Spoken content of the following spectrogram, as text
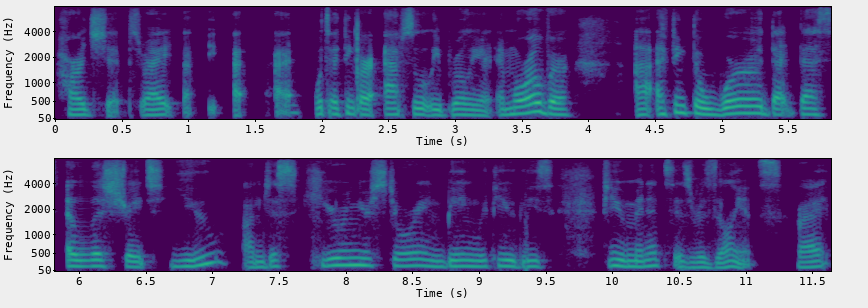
hardships, right? I, I, which I think are absolutely brilliant. And moreover, I think the word that best illustrates you, I'm just hearing your story and being with you these few minutes is resilience, right?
